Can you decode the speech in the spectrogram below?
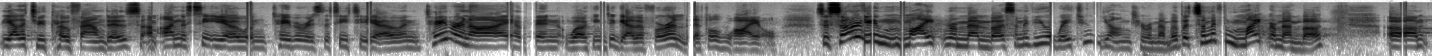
the other two co-founders. Um, I'm the CEO and Taber is the CTO. And Taber and I have been working together for a little while. So some of you might remember, some of you are way too young to remember, but some of you might remember um,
